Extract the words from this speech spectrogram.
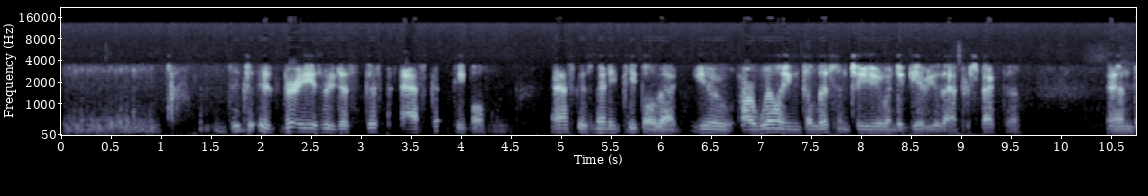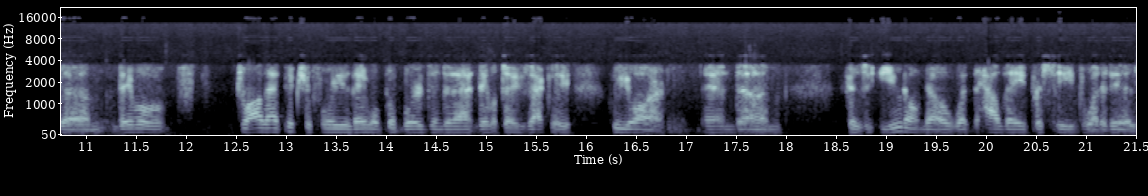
It's very easily just just ask people ask as many people that you are willing to listen to you and to give you that perspective and um, they will draw that picture for you. They will put words into that. They will tell you exactly who you are, and because um, you don't know what how they perceived what it is.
